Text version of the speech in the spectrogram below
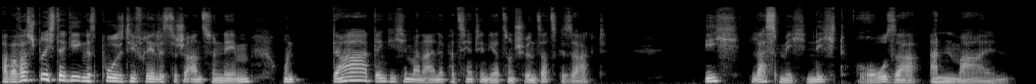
Aber was spricht dagegen, das positiv realistische anzunehmen und da denke ich immer an eine Patientin, die hat so einen schönen Satz gesagt. Ich lass mich nicht rosa anmalen.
